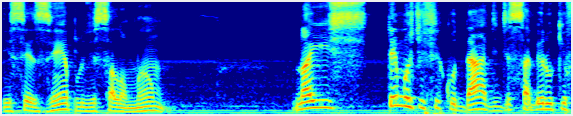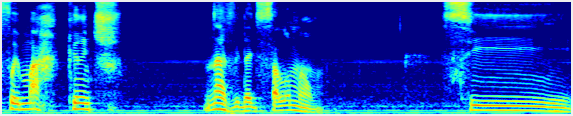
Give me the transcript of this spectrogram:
esse exemplo de Salomão, nós temos dificuldade de saber o que foi marcante na vida de Salomão. Se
